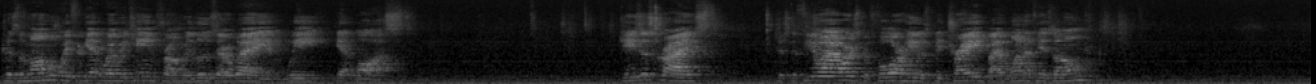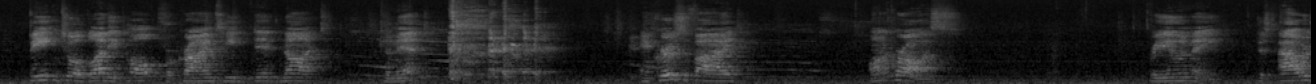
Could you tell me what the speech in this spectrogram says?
Because the moment we forget where we came from, we lose our way and we get lost. Jesus Christ, just a few hours before he was betrayed by one of his own, beaten to a bloody pulp for crimes he did not commit, and crucified on a cross for you and me, just hours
